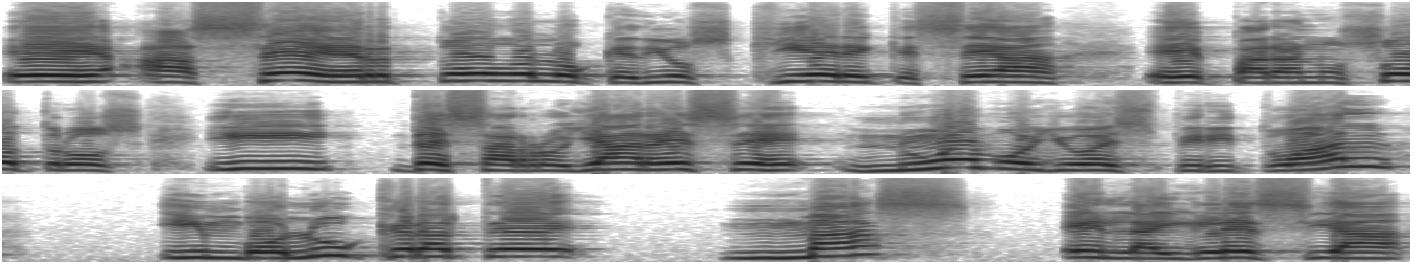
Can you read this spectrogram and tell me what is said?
eh, a hacer todo lo que Dios quiere que sea eh, para nosotros y desarrollar ese nuevo yo espiritual? Involúcrate más en la iglesia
